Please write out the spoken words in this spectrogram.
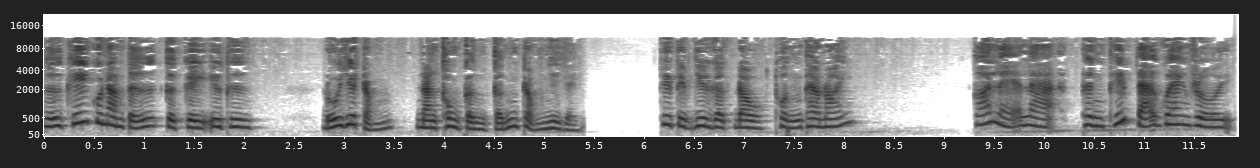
Ngữ khí của nam tử cực kỳ yêu thương. Đối với trẫm nàng không cần cẩn trọng như vậy. Thi tiệp dư gật đầu, thuận theo nói. Có lẽ là thần thiếp đã quen rồi.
